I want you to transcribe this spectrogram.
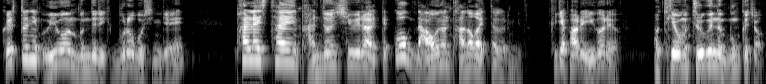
그랬더니 의원분들이 이렇게 물어보신 게 팔레스타인 반전 시위를 할 때 꼭 나오는 단어가 있다 그럽니다. 그게 바로 이거래요. 어떻게 보면 들고 있는 문구죠.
